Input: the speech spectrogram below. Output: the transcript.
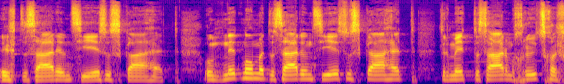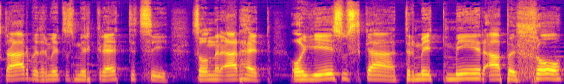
ist, dass er uns Jesus gegeben hat. Und nicht nur, dass er uns Jesus gegeben hat, damit er am Kreuz sterben kann, damit wir gerettet sind, sondern er hat auch Jesus gegeben, damit wir eben schon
